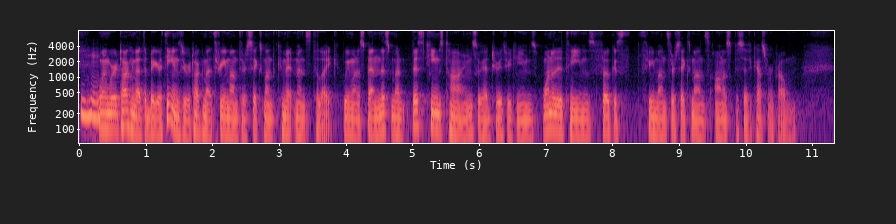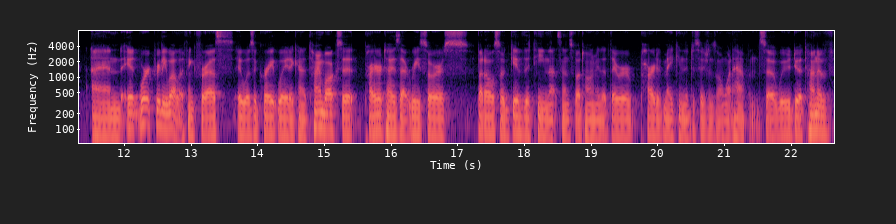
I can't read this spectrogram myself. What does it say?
mm-hmm. when we were talking about the bigger themes, we were talking about three month or six month commitments to like we want to spend this month this team's time. So we had two or three teams. One of the teams focused three months or six months on a specific customer problem and it worked really well. I think for us, it was a great way to kind of time box it, prioritize that resource, but also give the team that sense of autonomy that they were part of making the decisions on what happened. So we would do a ton of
